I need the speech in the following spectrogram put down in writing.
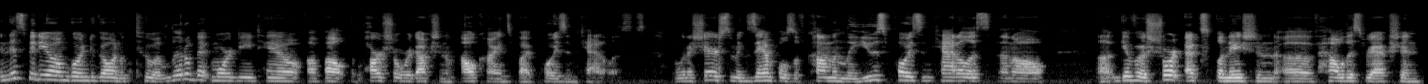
In this video, I'm going to go into a little bit more detail about the partial reduction of alkynes by poison catalysts. I'm going to share some examples of commonly used poison catalysts, and I'll uh, give a short explanation of how this reaction,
